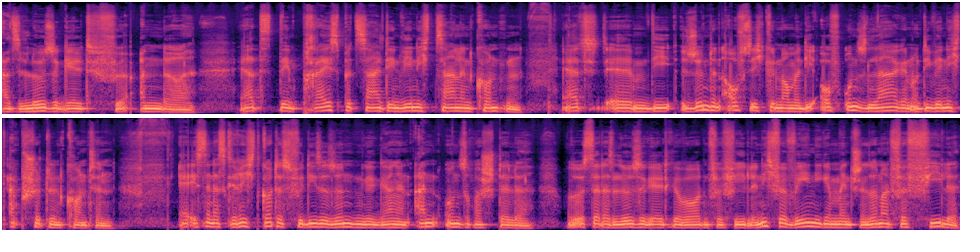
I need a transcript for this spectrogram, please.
als Lösegeld für andere. Er hat den Preis bezahlt, den wir nicht zahlen konnten. Er hat ähm, die Sünden auf sich genommen, die auf uns lagen und die wir nicht abschütteln konnten. Er ist in das Gericht Gottes für diese Sünden gegangen, an unserer Stelle. Und so ist er das Lösegeld geworden für viele. Nicht für wenige Menschen, sondern für viele.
